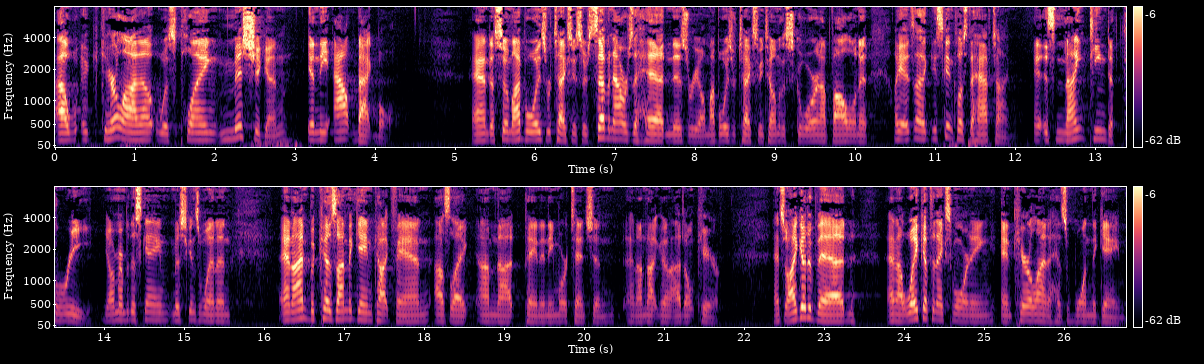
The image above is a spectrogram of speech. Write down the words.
uh, Carolina was playing Michigan in the Outback Bowl. And uh, so my boys were texting me. So seven hours ahead in Israel. My boys were texting me, telling me the score, and I'm following it. Like, it's, like, it's getting close to halftime. It's 19 to three. Y'all remember this game? Michigan's winning. And I'm because I'm a Gamecock fan. I was like, I'm not paying any more attention, and I'm not gonna I don't care. And so I go to bed, and I wake up the next morning, and Carolina has won the game.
